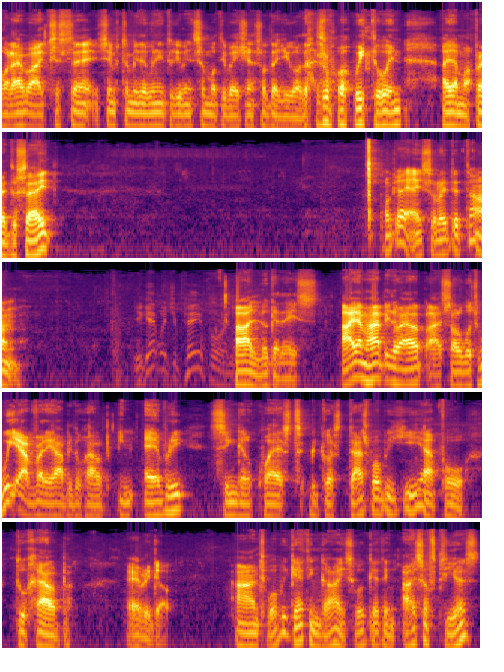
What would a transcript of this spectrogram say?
whatever. It just uh, it seems to me that we need to give him some motivation. So there you go. That's what we're doing. I am afraid to say. It. Okay, isolated town. You get what you pay for. Ah, look at this. I am happy to help. As always, we are very happy to help in every single quest because that's what we're here for to help. There we go. And what we're getting, guys, we're getting Eyes of Tears,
